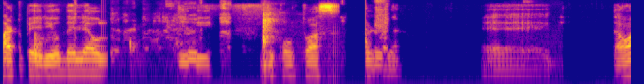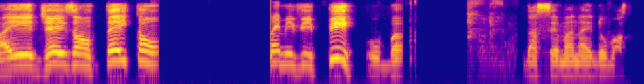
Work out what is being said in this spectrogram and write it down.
Quarto período, ele é o de, de pontuação. Né? É, então aí, Jason Tatum, MVP, o banco da semana aí do Boston.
